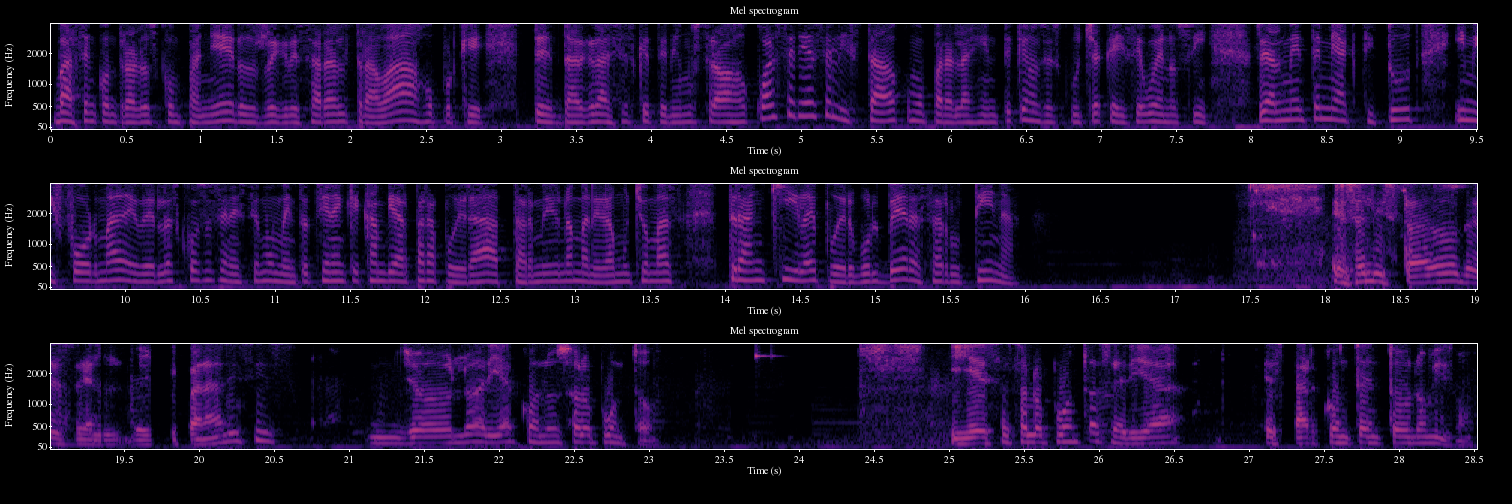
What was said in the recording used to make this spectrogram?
vas a encontrar los compañeros, regresar al trabajo, porque te, dar gracias que tenemos trabajo. ¿Cuál sería ese listado como para la gente que nos escucha que dice, bueno, sí, realmente mi actitud y mi forma de ver las cosas en este momento tienen que cambiar para poder adaptarme de una manera mucho más tranquila y poder volver a esa rutina? Ese listado desde el del psicoanálisis, yo lo haría con un solo punto. Y ese solo punto sería estar contento uno mismo.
